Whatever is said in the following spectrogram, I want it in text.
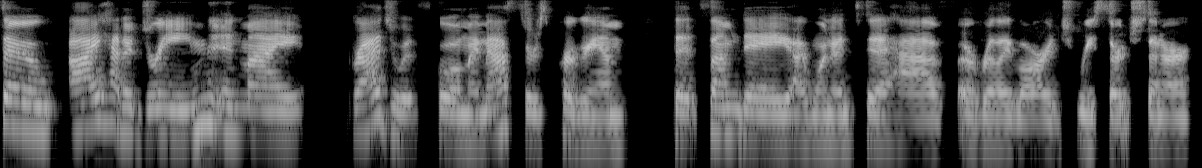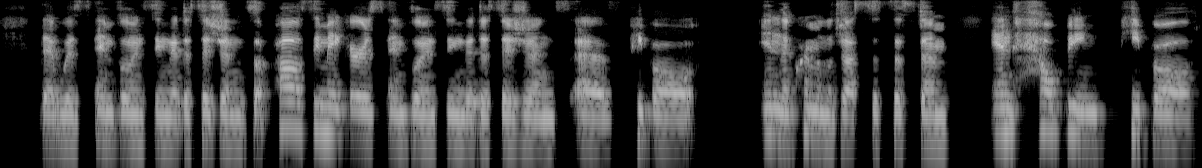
So I had a dream in my graduate school, my master's program, that someday I wanted to have a really large research center that was influencing the decisions of policymakers, influencing the decisions of people in the criminal justice system, and helping people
